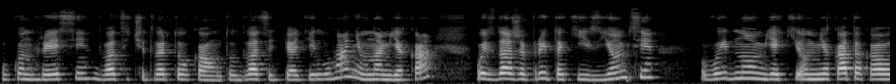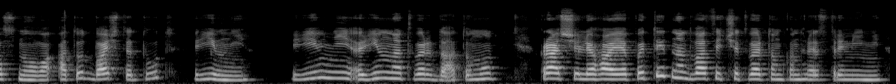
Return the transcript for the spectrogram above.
у конгресі 24 го каунту. В 25-й Лугані вона м'яка. Ось навіть при такій зйомці видно м'яка така основа. А тут, бачите, тут рівні, рівні, рівна тверда. Тому краще лягає апетит на 24-му конгрес треміні. Е,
